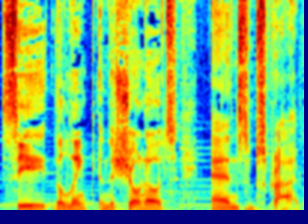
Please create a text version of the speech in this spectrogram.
See the link in the show notes and subscribe.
